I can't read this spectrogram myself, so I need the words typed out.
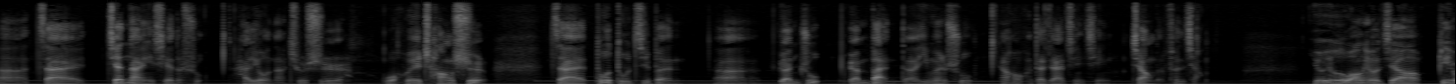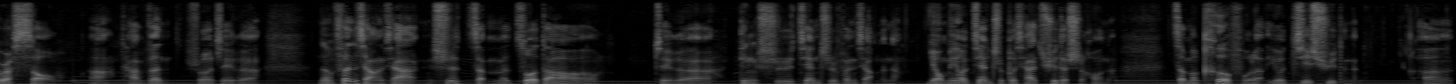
呃，再艰难一些的书。还有呢，就是我会尝试再多读几本呃原著原版的英文书，然后和大家进行这样的分享。有一位网友叫 Girasol 啊，他问说：“这个能分享一下是怎么做到这个？”定时坚持分享的呢？有没有坚持不下去的时候呢？怎么克服了又继续的呢？呃，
